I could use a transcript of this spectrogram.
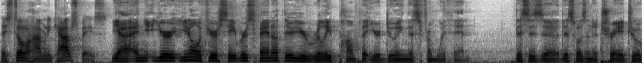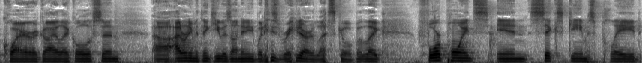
they still don't have any cap space. Yeah, and you're you know if you're a Sabres fan out there, you're really pumped that you're doing this from within. This is a this wasn't a trade to acquire a guy like Olofsson. Uh, I don't even think he was on anybody's radar. Let's go, but like four points in six games played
